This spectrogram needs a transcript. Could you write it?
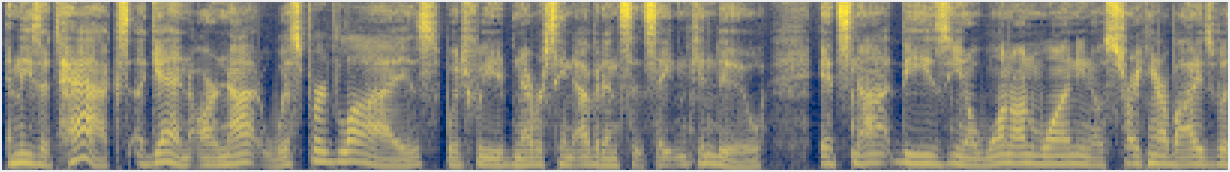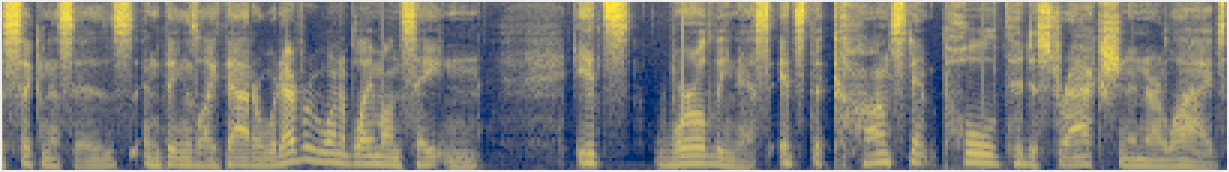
And these attacks, again, are not whispered lies, which we've never seen evidence that Satan can do. It's not these, you know, one on one, you know, striking our bodies with sicknesses and things like that, or whatever we want to blame on Satan. It's worldliness. It's the constant pull to distraction in our lives.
